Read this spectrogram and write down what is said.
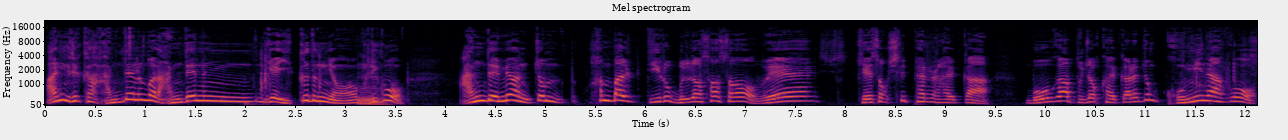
아니 그러니까 안 되는 건 안 되는 게 있거든요. 음. 그리고 안 되면 좀 한 발 뒤로 물러서서 왜 계속 실패를 할까? 뭐가 부족할까를 좀 고민하고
